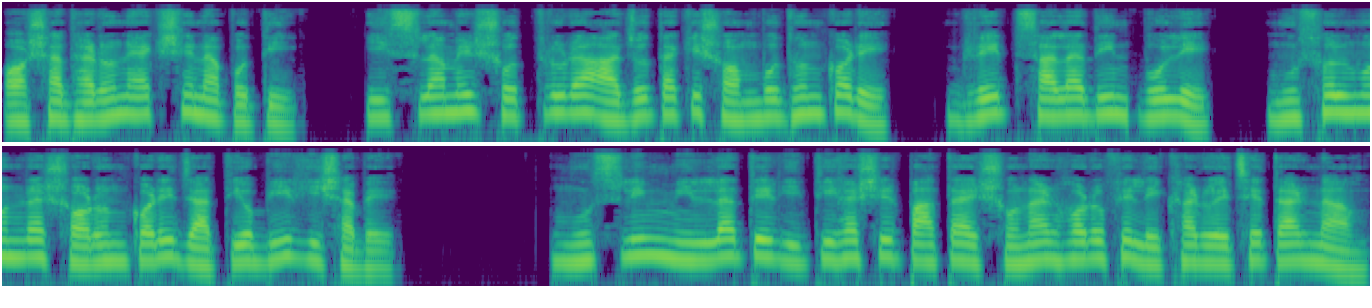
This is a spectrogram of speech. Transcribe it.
অসাধারণ এক সেনাপতি। ইসলামের শত্রুরা আজও তাকে সম্বোধন করে, গ্রেট সালাদিন বলে মুসলমানরা স্মরণ করে জাতীয় বীর হিসাবে। মুসলিম মিল্লাতের ইতিহাসের পাতায় সোনার হরফে লেখা রয়েছে তার নাম।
